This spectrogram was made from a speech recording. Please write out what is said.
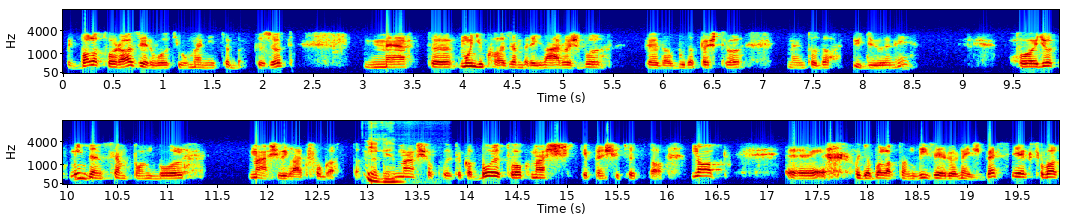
hogy Balatonra azért volt jó menni többek között, mert mondjuk, ha az ember egy városból például Budapestről ment oda üdülni, hogy ott minden szempontból más világ fogadta. Igen. Mások voltak a boltok, másképpen sütött a nap, eh, hogy a Balaton vizéről ne is beszéljek, szóval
